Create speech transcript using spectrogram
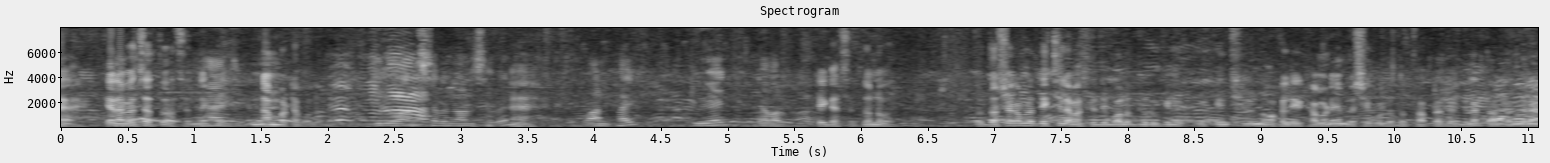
হ্যাঁ কেনা বেচা তো আছে নাকি? হ্যাঁ। নাম্বারটা বলো। Zero one seven one seven হ্যাঁ। One five two eight double ঠিক আছে ধন্যবাদ। তো দর্শক, আমরা দেখছিলাম আজকে যে বলদগুলো কিনছিল নোয়াখালীর খামারে, আমরা সেগুলো তো আপনাদের দিলাম। তো আপনারা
